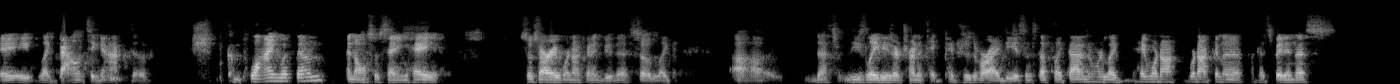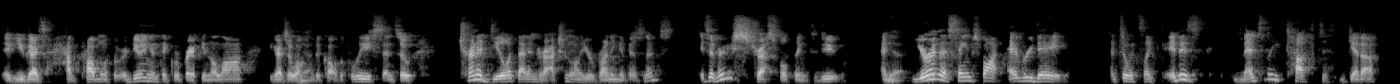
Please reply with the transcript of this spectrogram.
a like balancing act of sh- complying with them and also saying, "Hey, so sorry, we're not going to do this." So like, uh, that's these ladies are trying to take pictures of our IDs and stuff like that, and we're like, "Hey, we're not we're not going to participate in this. If you guys have a problem with what we're doing and think we're breaking the law, you guys are welcome yeah. to call the police." And so, trying to deal with that interaction while you're running a business is a very stressful thing to do, and yeah. you're in the same spot every day and so it's like, it is mentally tough to get up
